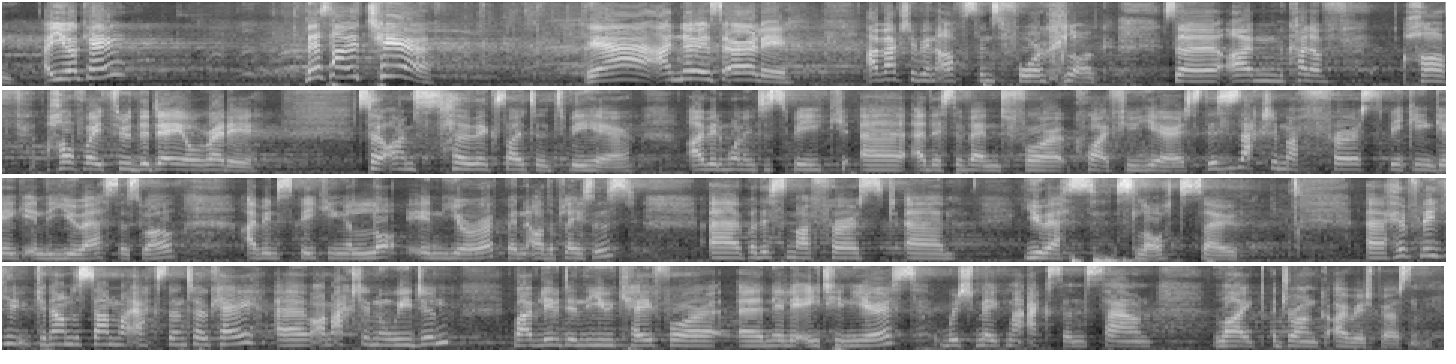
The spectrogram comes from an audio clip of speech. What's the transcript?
morning. Are you okay? Let's have a cheer. Yeah, I know it's early. I've actually been up since four o'clock, so I'm kind of half, halfway through the day already. So I'm so excited to be here. I've been wanting to speak uh, at this event for quite a few years. This is actually my first speaking gig in the US as well. I've been speaking a lot in Europe and other places, uh, but this is my first um, US slot, so uh, hopefully you can understand my accent okay. Uh, I'm actually Norwegian, but I've lived in the UK for uh, nearly 18 years, which make my accent sound like a drunk Irish person.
